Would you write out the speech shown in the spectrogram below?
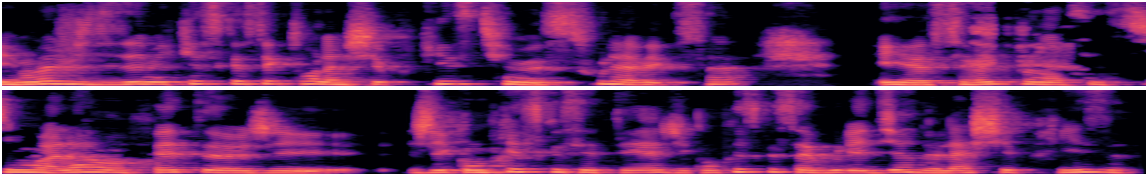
Et moi, je lui disais, mais qu'est-ce que c'est que ton lâcher prise Tu me saoules avec ça. Et euh, c'est vrai que pendant ces six mois-là, en fait, euh, j'ai, j'ai compris ce que c'était. J'ai compris ce que ça voulait dire de lâcher prise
